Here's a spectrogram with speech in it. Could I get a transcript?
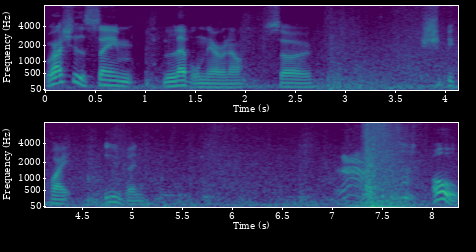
We're actually the same level near enough, so should be quite even. Oh,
